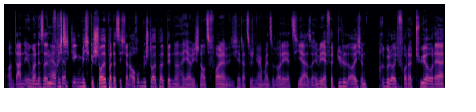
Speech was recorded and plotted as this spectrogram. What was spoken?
Und dann irgendwann ist er Ja, richtig gegen mich gestolpert, dass ich dann auch umgestolpert bin. Dann habe ich aber die Schnauze voll. Dann bin ich dazwischen gegangen und meinte so, Leute, jetzt hier, also entweder ihr verdüdelt euch und prügelt euch vor der Tür oder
